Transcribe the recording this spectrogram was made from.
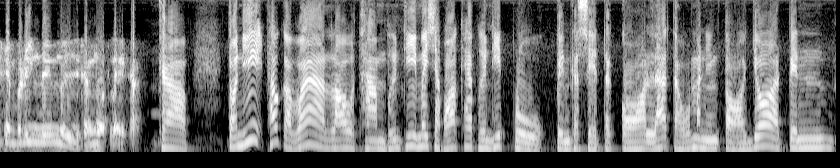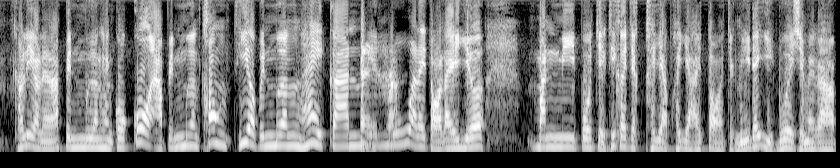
เทมเปอริงด้วยมือทั้งหมดเลยครับ ครับ ตอนนี้เท่ากับว่าเราทำพื้นที่ไม่เฉพาะแค่พื้นที่ปลูกเป็นเกษตรกร แล้วแต่ว่ามันยังต่อยอดเป็นเขาเรียกอะไรนะเป็นเมืองแห่งโกโก้อะเป็นเมืองท่องเที่ยวเป็นเมืองให้การใช่ครับ เรียนรู้อะไรต่ออะไรเยอะ มันมีโปรเจกต์ที่ก็จะขยับขยายต่อจากนี้ได้อีกด้วยใช่ไหมครับ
